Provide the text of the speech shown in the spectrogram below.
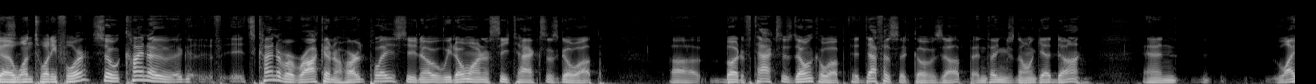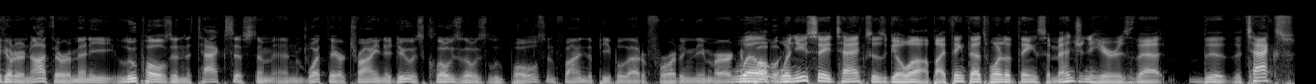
uh, 124. So kind of, it's kind of a rock and a hard place. You know, we don't want to see taxes go up, uh, but if taxes don't go up, the deficit goes up, and things don't get done. And like it or not, there are many loopholes in the tax system, and what they're trying to do is close those loopholes and find the people that are frauding the American Well, public. when you say taxes go up, I think that's one of the things to mention here is that the the tax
